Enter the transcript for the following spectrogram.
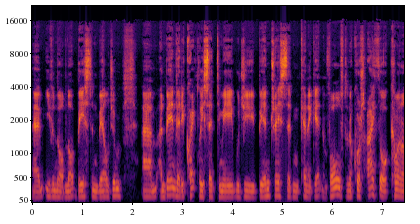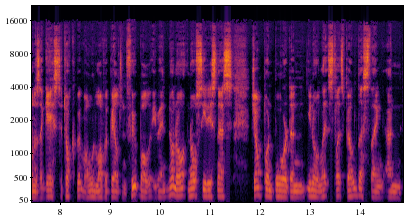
um, even though I'm not based in Belgium. Um, and Ben very quickly said to me, "Would you be interested in kind of getting involved?" And of course, I thought coming on as a guest to talk about my own love of Belgium Belgian football. He went, no, no, in all seriousness, jump on board and you know let's let's build this thing. And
